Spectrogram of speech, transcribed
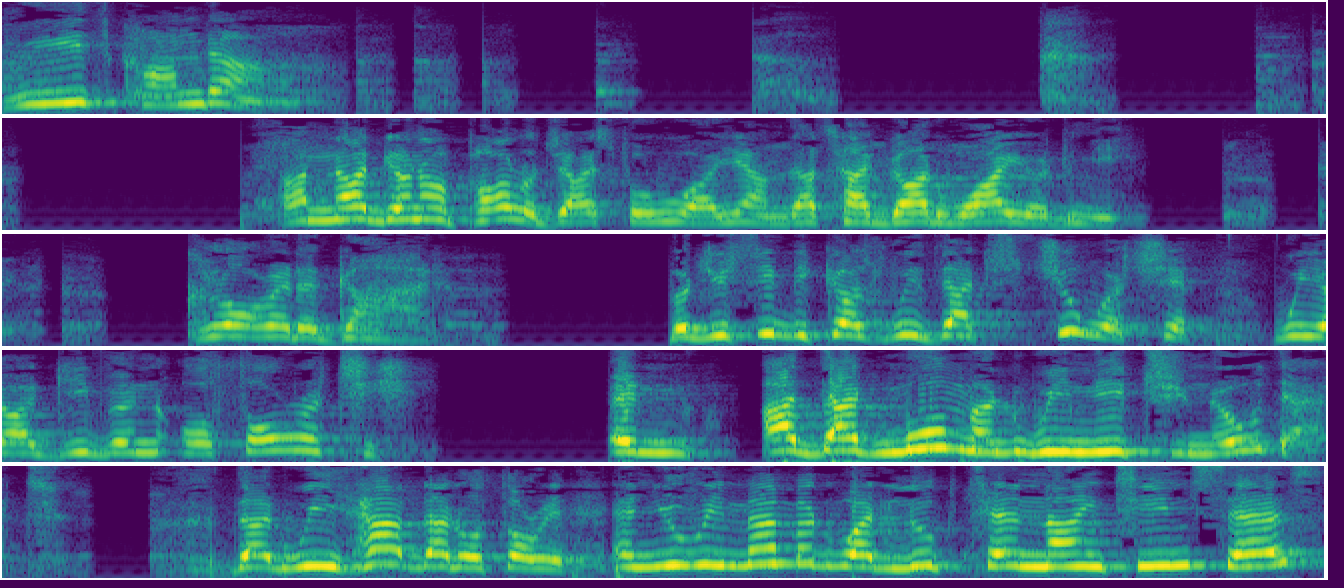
Breathe, calm down. I'm not going to apologize for who I am. That's how God wired me. Glory to God. But you see, because with that stewardship, we are given authority. And at that moment, we need to know that. That we have that authority. And you remembered what Luke 10 19 says?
